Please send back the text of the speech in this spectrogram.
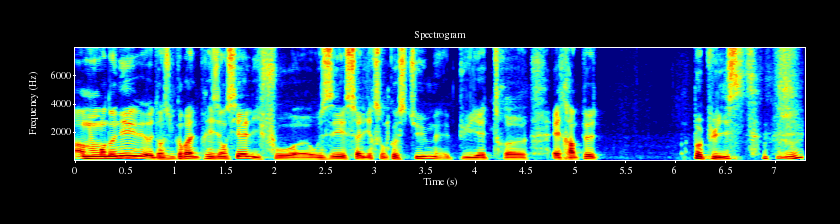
à un moment donné, dans une campagne présidentielle, il faut euh, oser salir son costume et puis être, euh, être un peu populiste. Mhm.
